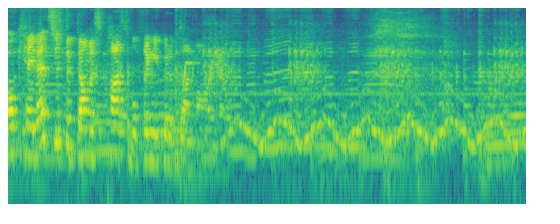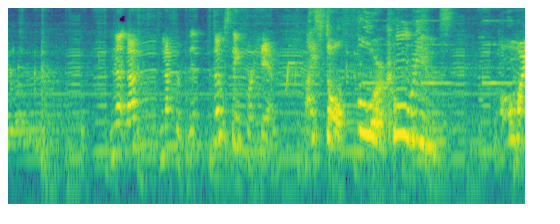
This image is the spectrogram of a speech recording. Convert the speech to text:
Okay, that's just the dumbest possible thing you could have done, Mario. Not, not, not for... The dumbest thing for him. I stole four coins! Oh my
